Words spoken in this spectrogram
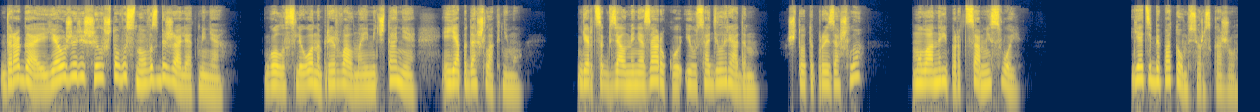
«Дорогая, я уже решил, что вы снова сбежали от меня», Голос Леона прервал мои мечтания, и я подошла к нему. Герцог взял меня за руку и усадил рядом. Что-то произошло? Мулан Риппорт сам не свой. Я тебе потом все расскажу.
